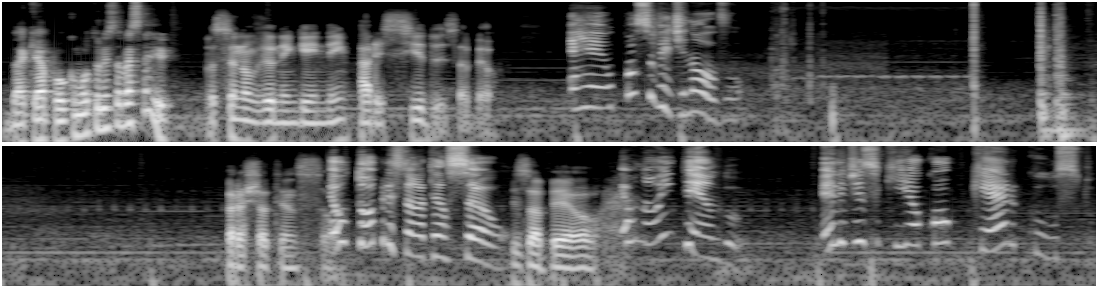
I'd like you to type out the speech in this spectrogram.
Daqui a pouco o motorista vai sair. Você não viu ninguém nem parecido, Isabel? É, eu posso ver de novo? Preste atenção. Eu tô prestando atenção. Isabel, Eu não entendo. Ele disse que ia a qualquer custo.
